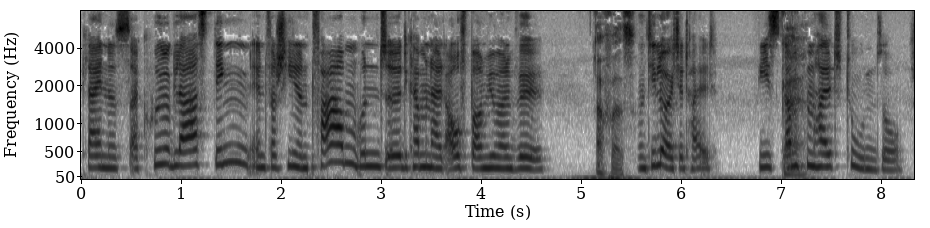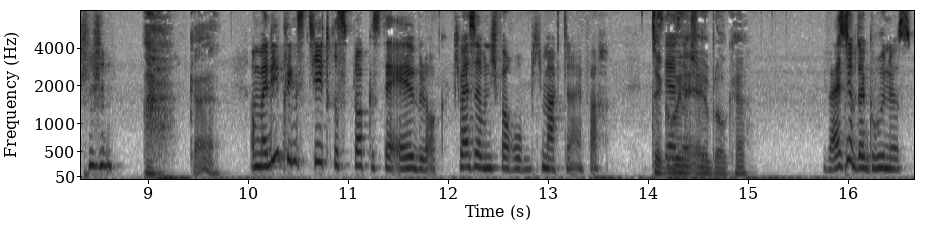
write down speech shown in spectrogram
kleines Acrylglas-Ding in verschiedenen Farben und äh, die kann man halt aufbauen, wie man will. Ach was, Und die leuchtet halt. Wie es. Lampen halt tun, so. geil. Und mein Lieblings-Tetris-Block ist der L-Block. Ich weiß aber nicht warum. Ich mag den einfach. Der Sehr, grüne. L-Block, ja. Ich weiß nicht, ob der grün ist.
